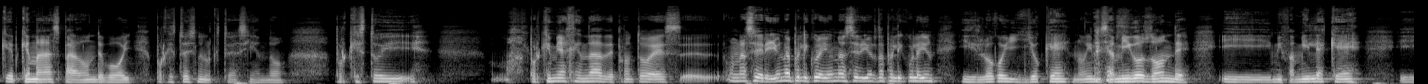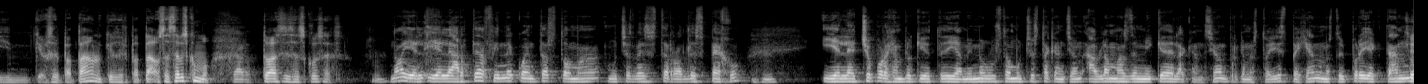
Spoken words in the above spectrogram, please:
¿Qué, ¿Qué, más? ¿Para dónde voy? ¿Por qué estoy haciendo lo que estoy haciendo? ¿Por qué estoy ¿Por qué mi agenda de pronto es eh, una serie y una película y una serie y otra película y, un, y luego y yo qué, ¿no? Y mis amigos dónde y mi familia qué y quiero ser papá o no quiero ser papá, o sea, sabes como todas esas cosas. No, y el, y el, arte a fin de cuentas toma muchas veces este rol de espejo. Y el hecho, por ejemplo, que yo te diga, a mí me gusta mucho esta canción, habla más de mí que de la canción, porque me estoy espejeando, me estoy proyectando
